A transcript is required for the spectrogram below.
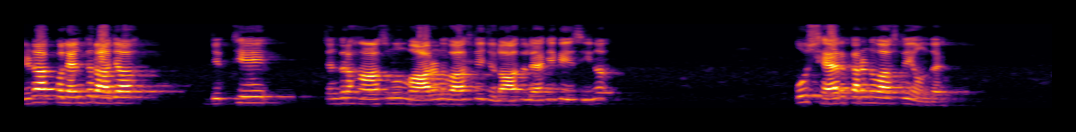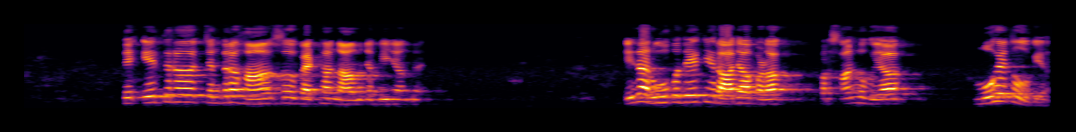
ਜਿਹੜਾ ਕੁਲੰਦ ਰਾਜਾ ਜਿੱਥੇ ਚੰਦਰਹਾਸ ਨੂੰ ਮਾਰਨ ਵਾਸਤੇ ਜਲਾਦ ਲੈ ਕੇ ਗਏ ਸੀ ਨਾ, ਉਹ ਸ਼ੈਰ ਕਰਨ ਵਾਸਤੇ ਆਉਂਦਾ ਹੈ। ਤੇ ਇਧਰ ਚੰਦਰਹਾਸ ਬੈਠਾ ਨਾਮ ਜਪੀ ਜਾਂਦਾ ਹੈ। ਇਹਦਾ ਰੂਪ ਦੇਖ ਕੇ ਰਾਜਾ ਬੜਾ ਪ੍ਰਸੰਨ ਹੋਇਆ, ਮੋਹਿਤ ਹੋ ਗਿਆ।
